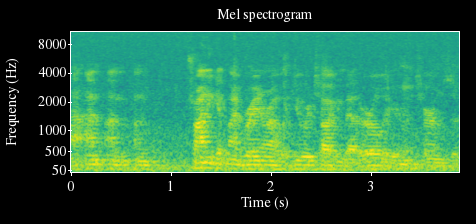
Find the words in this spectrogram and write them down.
I'm, I'm, I'm trying to get my brain around what you were talking about earlier in terms of.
